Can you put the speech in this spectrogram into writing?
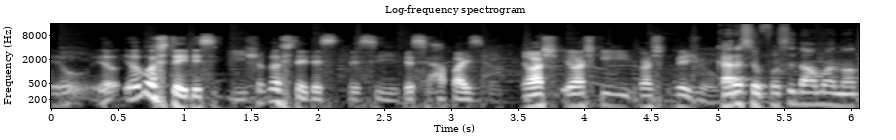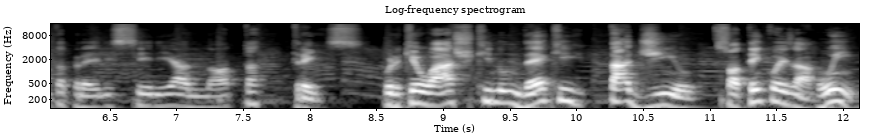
eu, eu, eu gostei desse bicho, eu gostei desse, desse, desse rapazinho. Eu acho, eu acho que eu acho que vejo. Cara, se eu fosse dar uma nota pra ele, seria a nota 3. Porque eu acho que num deck tadinho, que só tem coisa ruim,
